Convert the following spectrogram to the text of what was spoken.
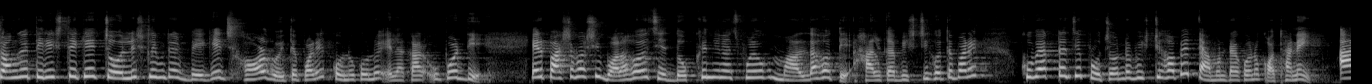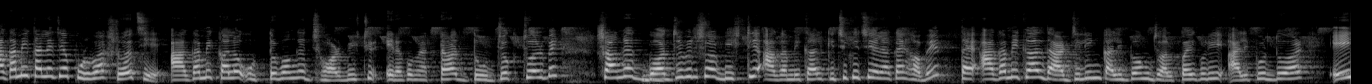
সঙ্গে তিরিশ থেকে চল্লিশ কিলোমিটার বেগে ঝড় বইতে পারে কোনো কোনো এলাকার উপর দিয়ে। এর পাশাপাশি বলা হয়েছে, দক্ষিণ দিনাজপুর এবং মালদা হতে হালকা বৃষ্টি হতে পারে। খুব একটা যে প্রচণ্ড বৃষ্টি হবে তেমনটা কোনো কথা নেই। আগামীকালে যা পূর্বাস রয়েছে, আগামীকালও উত্তরবঙ্গে ঝড় বৃষ্টির এরকম একটা দুর্যোগ চলবে। সঙ্গে বজ্রবিদ্যুৎ সহ বৃষ্টি আগামীকাল কিছু কিছু এলাকায় হবে। তাই আগামীকাল দার্জিলিং, কালিম্পং, জলপাইগুড়ি, আলিপুরদুয়ার এই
